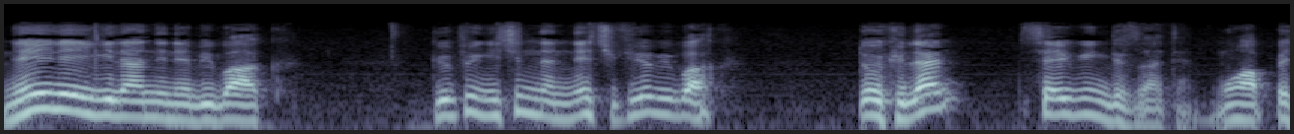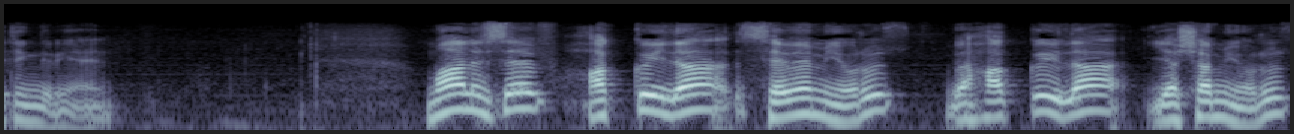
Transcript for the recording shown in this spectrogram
Neyle ilgilendiğine bir bak. Güpün içinden ne çıkıyor bir bak. Dökülen sevgindir zaten. Muhabbetindir yani. Maalesef hakkıyla sevemiyoruz ve hakkıyla yaşamıyoruz.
